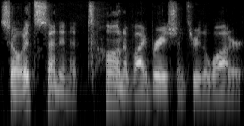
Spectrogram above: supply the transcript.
so it's sending a ton of vibration through the water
